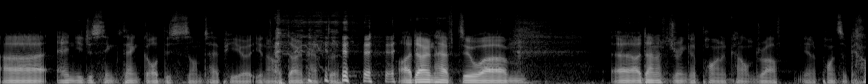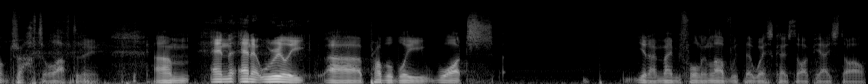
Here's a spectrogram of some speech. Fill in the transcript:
uh, and you just think, thank God this is on tap here. You know, I don't have to, I don't have to, um, uh, I don't have to drink a pint of Carlton Draft, you know, pints of Carlton Draft all afternoon, um, and and it really uh, probably what, you know, made me fall in love with the West Coast IPA style,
